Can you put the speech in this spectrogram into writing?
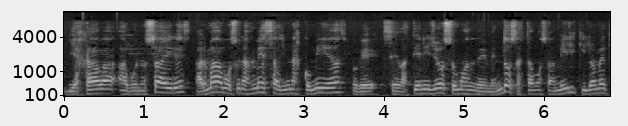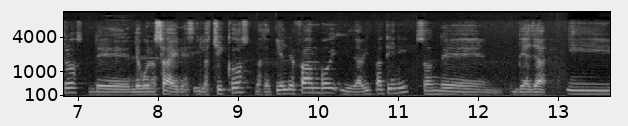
viajaba a Buenos Aires, armábamos unas mesas y unas comidas, porque Sebastián y yo somos de Mendoza, estamos a mil kilómetros de, de Buenos Aires, y los chicos, los de piel de fanboy y David Patini, son de, de allá. Y,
